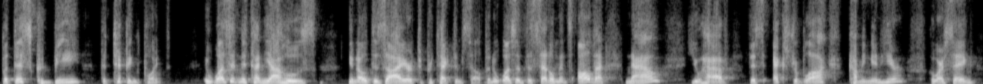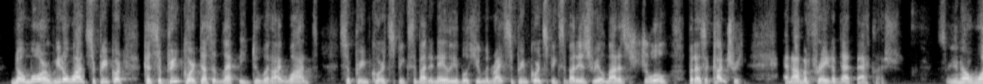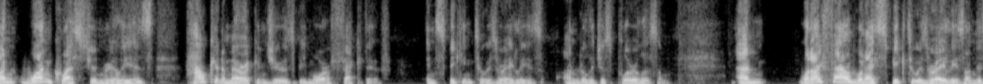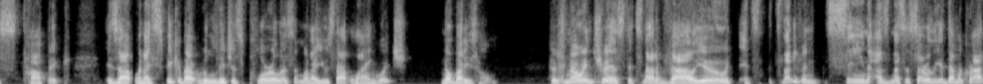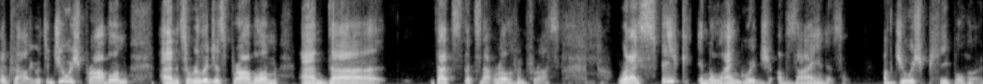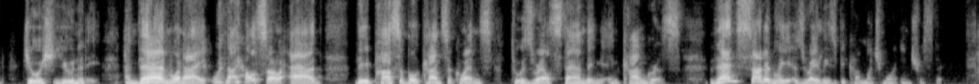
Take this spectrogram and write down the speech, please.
but this could be the tipping point. It wasn't Netanyahu's, you know, desire to protect himself, and it wasn't the settlements. All that. Now you have this extra block coming in here who are saying, no more. We don't want Supreme Court because Supreme Court doesn't let me do what I want. Supreme Court speaks about inalienable human rights. Supreme Court speaks about Israel not as a shul, but as a country. And I'm afraid of that backlash. So, you know, one one question really is how can American Jews be more effective in speaking to Israelis on religious pluralism? And what I found when I speak to Israelis on this topic is that when I speak about religious pluralism, when I use that language, nobody's home. There's no interest. It's not a value. It's it's not even seen as necessarily a democratic value. It's a Jewish problem, and it's a religious problem, and uh, that's that's not relevant for us. When I speak in the language of Zionism, of Jewish peoplehood, Jewish unity, and then when I when I also add the possible consequence to Israel's standing in Congress, then suddenly Israelis become much more interested.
